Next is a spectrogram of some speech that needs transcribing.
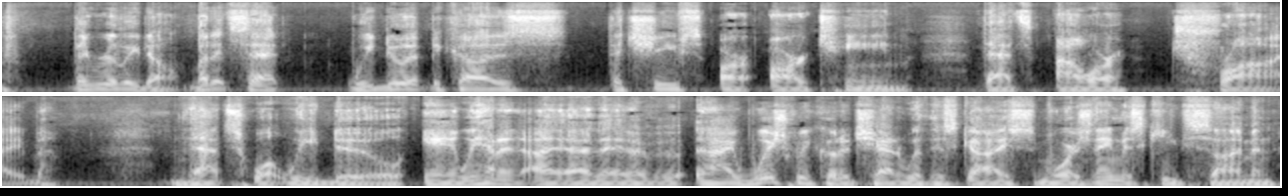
they really don't. But it's that we do it because the Chiefs are our team. That's our tribe. That's what we do. And we had an, I, and I wish we could have chatted with this guy some more. His name is Keith Simon.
